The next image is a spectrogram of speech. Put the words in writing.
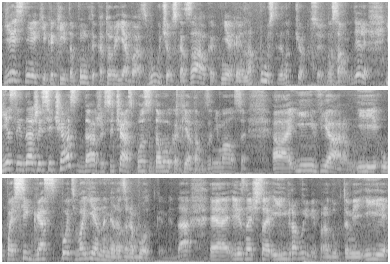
есть некие какие-то пункты, которые я бы озвучил, сказал, как некое напутствие. Ну, черт, все это на самом деле. Если даже сейчас, даже сейчас, после того, как я там занимался а, и VR, и упаси Господь военными разработками, да, э, и, значит, и игровыми продуктами, и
